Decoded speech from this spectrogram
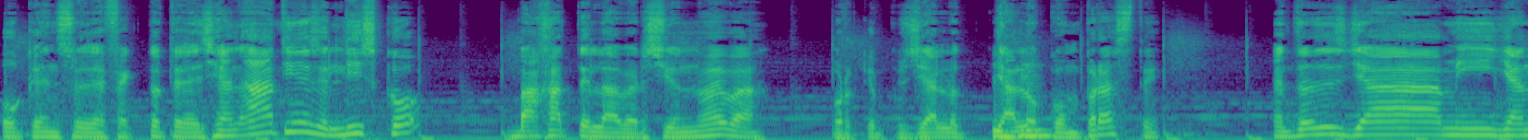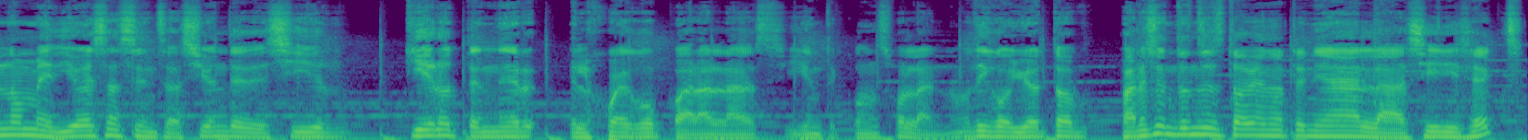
o que en su defecto te decían, ah, tienes el disco, bájate la versión nueva, porque pues ya lo, ya lo compraste. Entonces ya a mí ya no me dio esa sensación de decir, quiero tener el juego para la siguiente consola, ¿no? Digo, yo para ese entonces todavía no tenía la Series X.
